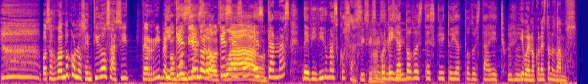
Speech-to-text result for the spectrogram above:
O sea, jugando con los sentidos así terrible, ¿Y qué es eso? confundiéndolos. ¿Qué ¡Guau! es eso? Es ganas de vivir más cosas. Sí, sí, sí, Porque sí, ya sí. todo está escrito, ya todo está hecho. Y bueno, con esto nos vamos.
